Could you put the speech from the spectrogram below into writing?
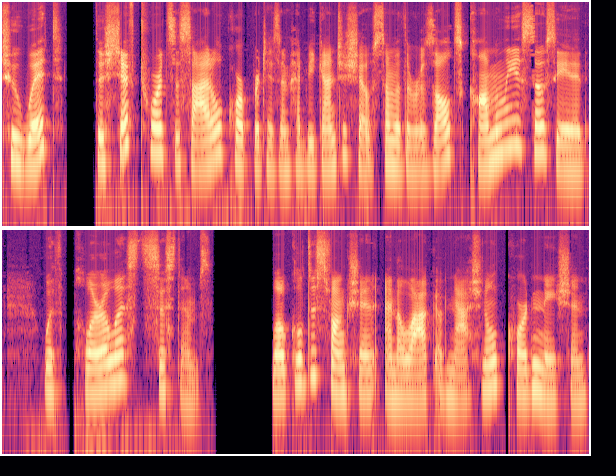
To wit, the shift towards societal corporatism had begun to show some of the results commonly associated with pluralist systems local dysfunction and a lack of national coordination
